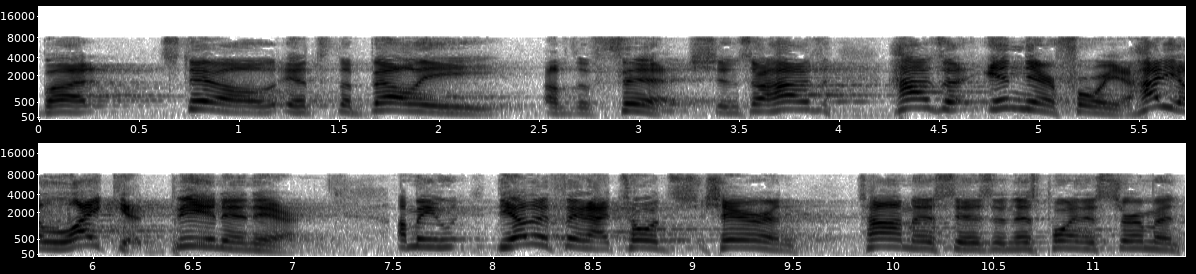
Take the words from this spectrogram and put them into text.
but still, it's the belly of the fish. And so, how's, how's it in there for you? How do you like it being in there? I mean, the other thing I told Sharon Thomas is in this point of the sermon,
